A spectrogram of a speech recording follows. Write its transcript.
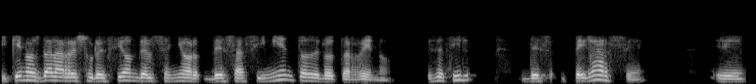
¿Y qué nos da la resurrección del Señor? Deshacimiento de lo terreno, es decir, despegarse, eh,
